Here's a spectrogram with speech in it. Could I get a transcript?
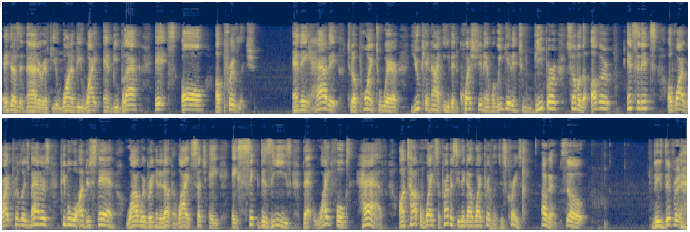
It doesn't matter if you want to be white and be black. It's all a privilege and they have it to the point to where you cannot even question and when we get into deeper some of the other incidents of why white privilege matters people will understand why we're bringing it up and why it's such a, a sick disease that white folks have on top of white supremacy they got white privilege it's crazy okay so these different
